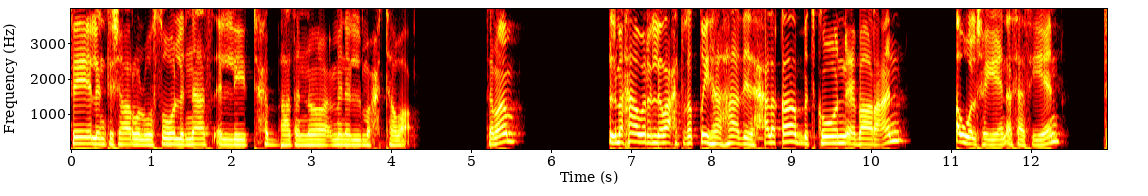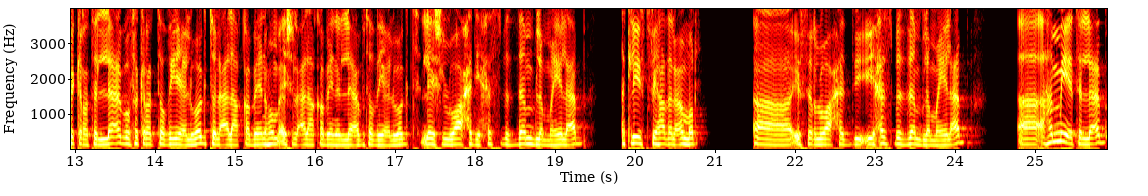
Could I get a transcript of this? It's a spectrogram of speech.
في الانتشار والوصول للناس اللي تحب هذا النوع من المحتوى. تمام؟ المحاور اللي راح تغطيها هذه الحلقة بتكون عبارة عن أول شيئين أساسيين. فكرة اللعب وفكرة تضييع الوقت والعلاقة بينهم. إيش العلاقة بين اللعب وتضييع الوقت؟ ليش الواحد يحس بالذنب لما يلعب؟ اتليست في هذا العمر آه يصير الواحد يحس بالذنب لما يلعب. أهمية اللعب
